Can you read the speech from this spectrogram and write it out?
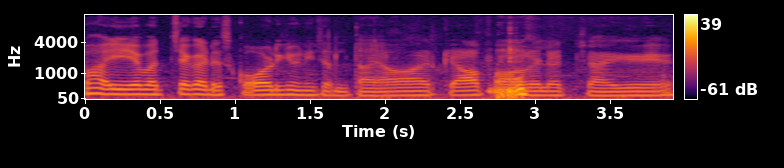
भाई ये बच्चे का डिस्कॉर्ड क्यों नहीं चलता यार? क्या पागल बच्चा है ये?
